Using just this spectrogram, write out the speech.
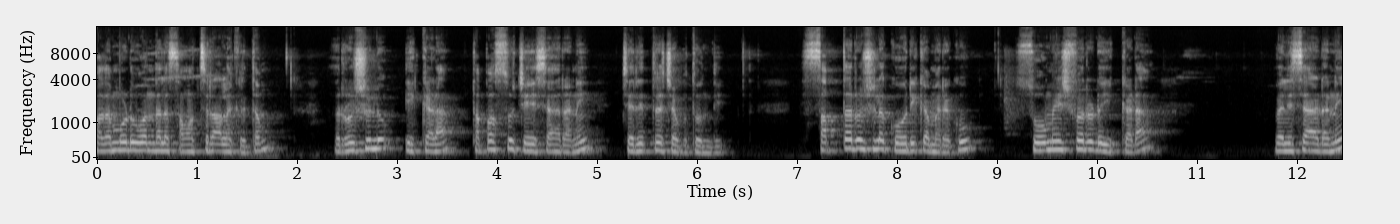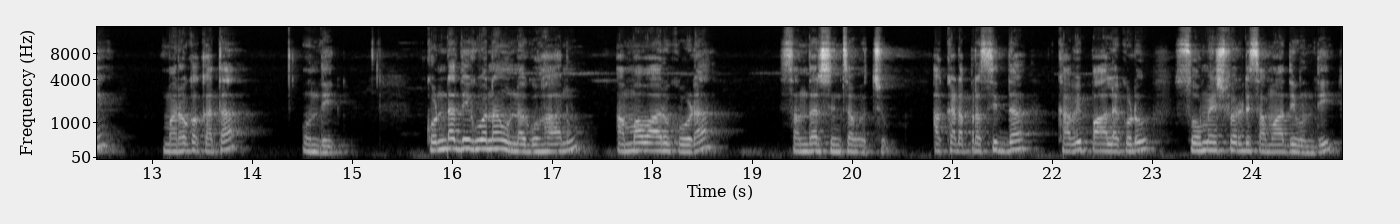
పదమూడు వందల సంవత్సరాల క్రితం ఋషులు ఇక్కడ తపస్సు చేశారని చరిత్ర చెబుతుంది. సప్త ఋషుల కోరిక మేరకు సోమేశ్వరుడు ఇక్కడ వెలిశాడని మరొక కథ ఉంది. కొండ దిగువన ఉన్న గుహను అమ్మవారు కూడా సందర్శించవచ్చు. అక్కడ ప్రసిద్ధ కవి పాలకుడు సోమేశ్వరుడి సమాధి ఉంది.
